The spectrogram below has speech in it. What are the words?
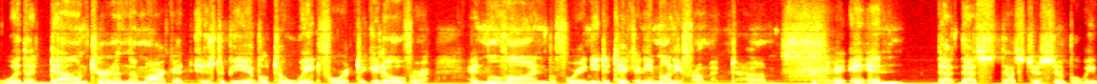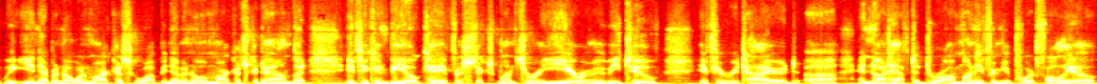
with a downturn in the market is to be able to wait for it to get over and move on before you need to take any money from it. Um, and that that's that's just simple. We, we you never know when markets go up, you never know when markets go down. But if you can be okay for six months or a year or maybe two, if you're retired uh, and not have to draw money from your portfolio,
